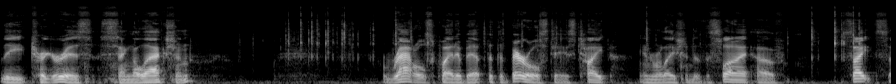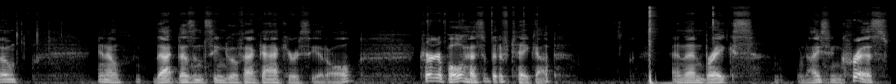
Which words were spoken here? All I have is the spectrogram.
The trigger is single action. Rattles quite a bit, but the barrel stays tight in relation to the slide of sight, so, you know, that doesn't seem to affect accuracy at all. Trigger pull has a bit of take up, and then breaks nice and crisp,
